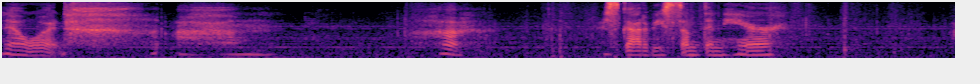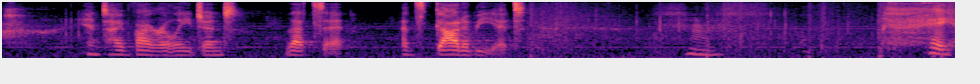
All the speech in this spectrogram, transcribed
Now what? Um. Huh. There's gotta be something here. Antiviral agent. That's it. That's gotta be it. Hmm. Hey.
